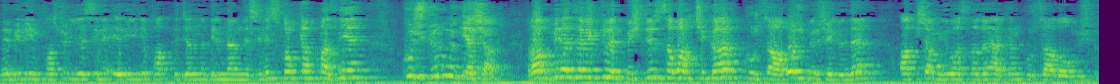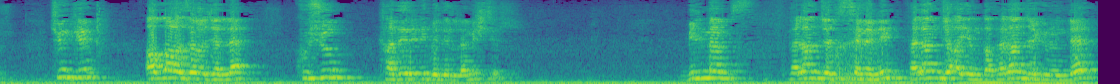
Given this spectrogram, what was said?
ne bileyim fasulyesini, eriğini, patlıcanını bilmem nesini stok yapmaz. Niye? Kuş günlük yaşar. Rabbine tevekkül etmiştir. Sabah çıkar kursağı boş bir şekilde akşam yuvasına dönerken kursağı dolmuştur. Çünkü Allah Azze ve Celle kuşun kaderini belirlemiştir. Bilmem falanca senenin falanca ayında falanca gününde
